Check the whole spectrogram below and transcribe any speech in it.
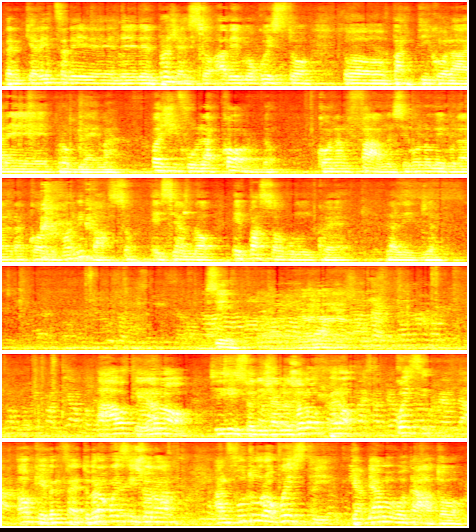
per chiarezza de, de, del processo avevo questo uh, particolare problema poi ci fu l'accordo con Alfano, secondo me era l'accordo fuori basso e si andò e passò comunque la legge. Sì. No. Ah ok, no no, sì sì sto dicendo solo, però questi, ok perfetto, però questi sono al futuro questi che abbiamo votato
